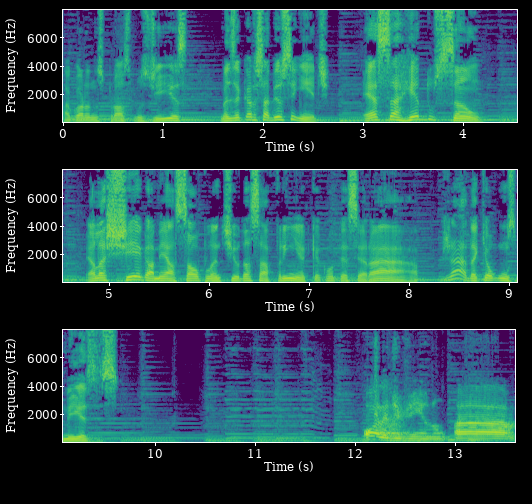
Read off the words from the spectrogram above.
agora nos próximos dias, mas eu quero saber o seguinte, essa redução, ela chega a ameaçar o plantio da safrinha que acontecerá já daqui a alguns meses? Olha, Divino, ah,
